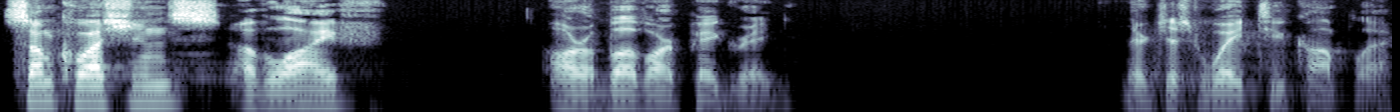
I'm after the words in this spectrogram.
Some questions of life are above our pay grade, they're just way too complex.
